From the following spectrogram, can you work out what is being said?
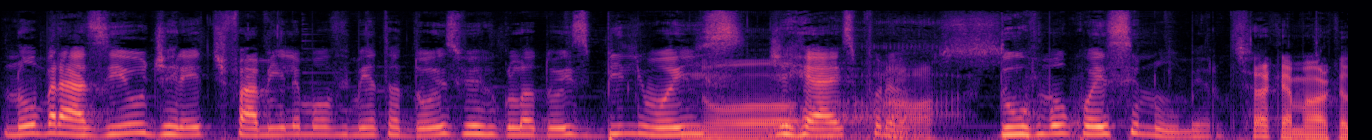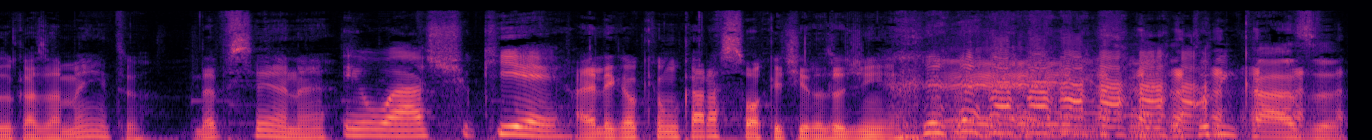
No Brasil, o direito de família movimenta 2,2 bilhões Nossa. de reais por ano. Durmam com esse número. Será que é maior que a do casamento? Deve ser, né? Eu acho que é. Aí é legal que é um cara só que tira seu dinheiro. É, tá tudo em casa.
